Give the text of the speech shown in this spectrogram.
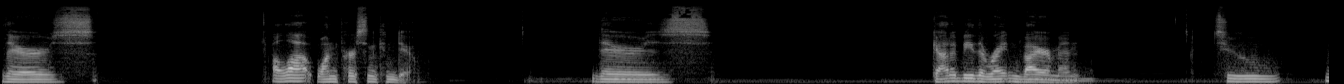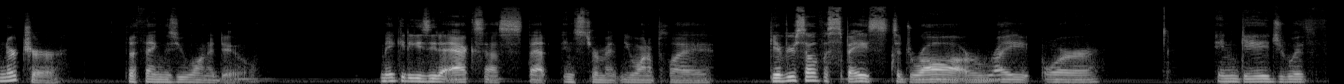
There's a lot one person can do. There's got to be the right environment to nurture the things you want to do. Make it easy to access that instrument you want to play. Give yourself a space to draw or write or engage with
